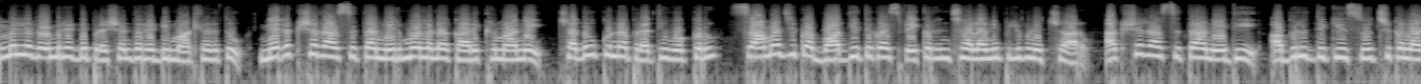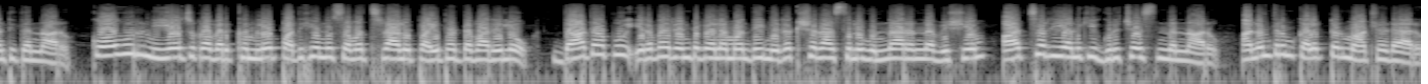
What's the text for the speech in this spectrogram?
ఎమ్మెల్యే వేమిరెడ్డి ప్రశాంత్ రెడ్డి మాట్లాడుతూ నిరక్షరాస్యత నిర్మూలన కార్యక్రమాన్ని చదువుకున్న ప్రతి ఒక్కరూ సామాజిక బాధ్యతగా స్వీకరించాలని పిలుపునిచ్చారు. అక్షరాస్యత అనేది అభివృద్ధికి సూచిక లాంటిదన్నారు కోవూరు నియోజకవర్గంలో పదిహేను సంవత్సరాలు పైబడ్డ వారిలో దాదాపు ఇరవై రెండు వేల మంది నిరక్షరాస్యులు ఉన్నారన్న విషయం ఆశ్చర్యానికి గురిచేసిందన్నారు. అనంతరం కలెక్టర్ మాట్లాడారు.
